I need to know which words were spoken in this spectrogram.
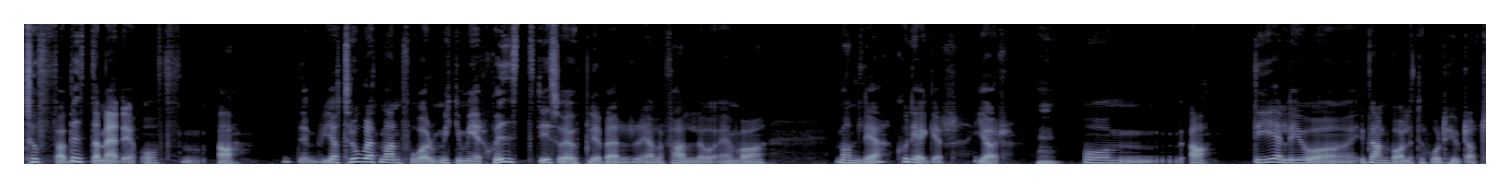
tuffa bitar med det. Och ja, jag tror att man får mycket mer skit, det är så jag upplever i alla fall, och, än vad manliga kollegor gör. Mm. Och mm, ja, det gäller ju att ibland vara lite hårdhudad.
